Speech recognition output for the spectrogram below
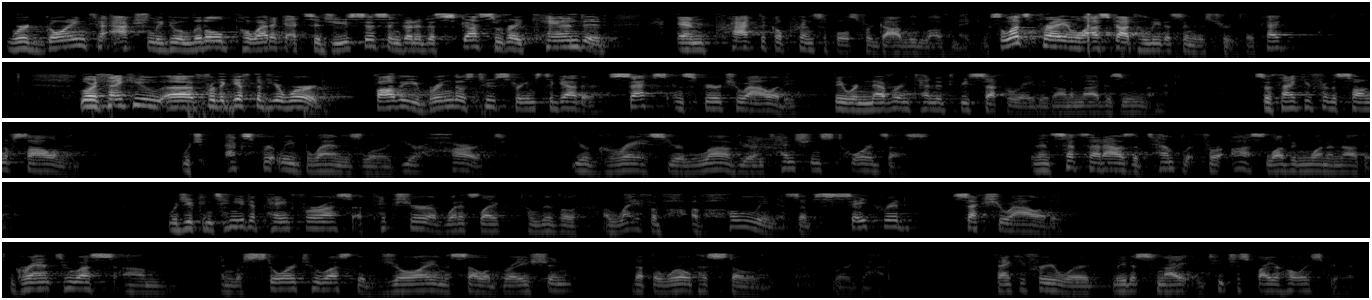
we're going to actually do a little poetic exegesis and going to discuss some very candid and practical principles for godly lovemaking. So let's pray and we'll ask God to lead us into His truth, okay? Lord, thank you uh, for the gift of your word. Father, you bring those two streams together sex and spirituality. They were never intended to be separated on a magazine rack. So thank you for the Song of Solomon, which expertly blends, Lord, your heart, your grace, your love, your intentions towards us and then sets that out as a template for us loving one another. Would you continue to paint for us a picture of what it's like to live a, a life of, of holiness, of sacred sexuality? Grant to us um, and restore to us the joy and the celebration that the world has stolen, Lord God. Thank you for your word. Lead us tonight and teach us by your Holy Spirit.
